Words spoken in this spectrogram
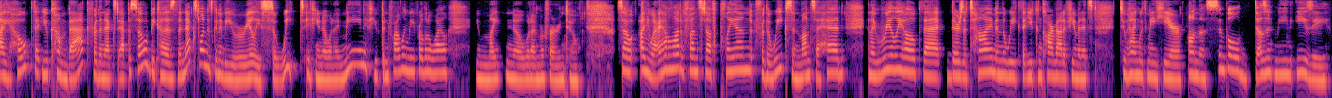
I hope that you come back for the next episode because the next one is going to be really sweet, if you know what I mean. If you've been following me for a little while, you might know what I'm referring to. So, anyway, I have a lot of fun stuff planned for the weeks and months ahead. And I really hope that there's a time in the week that you can carve out a few minutes to hang with me here on the Simple Doesn't Mean Easy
